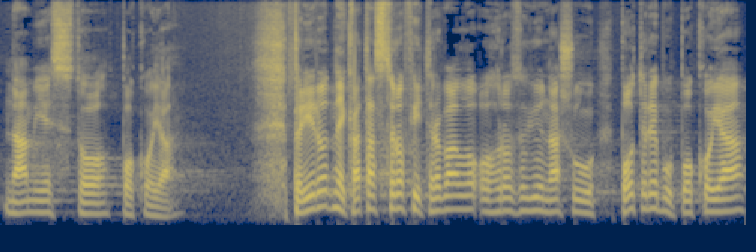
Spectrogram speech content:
namiesto pokoja. Prírodné katastrofy trvalo ohrozujú našu potrebu pokoja,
